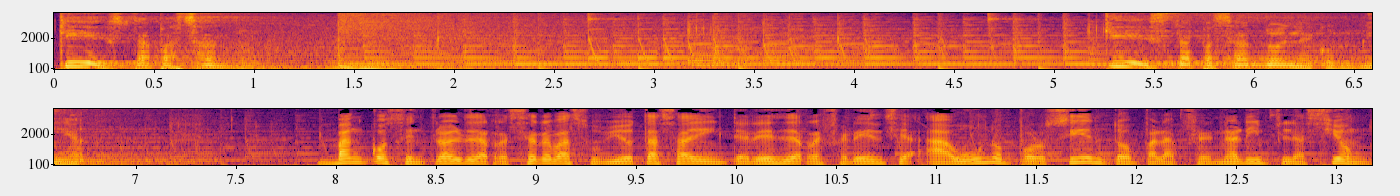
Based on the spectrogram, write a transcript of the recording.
¿Qué está pasando? ¿Qué está pasando en la economía? Banco Central de Reserva subió tasa de interés de referencia a 1% para frenar inflación.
